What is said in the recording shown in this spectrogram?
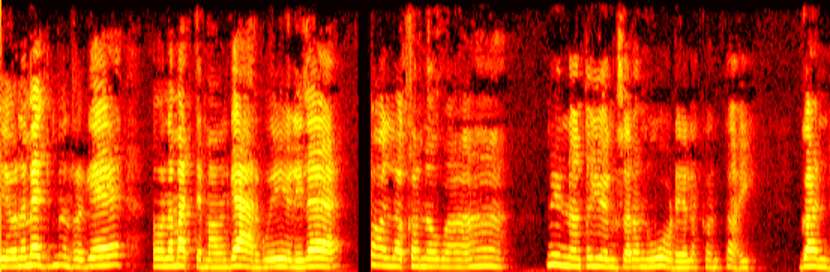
ಅಯ್ಯೋ, ನಮ್ಮ ಯಜಮಾನ್ರಿಗೆ ನಮ್ಮ ಅತ್ತೆ ಮಾವನ್ಗೆ ಯಾರಿಗೂ ಹೇಳಿಲ್ಲ. ಅಲ್ಲ ಕಣವ್ವ ನಿನ್ನಂತ ಹೆಂಗ್ಸರ ನೋಡೆಲ್ಲ ಕಣ್ತಾಯಿ ಗಂಡ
